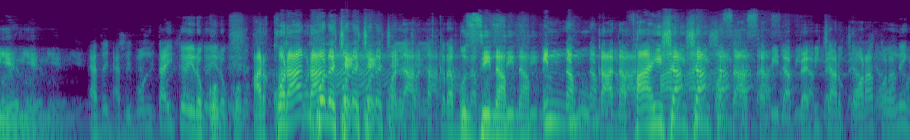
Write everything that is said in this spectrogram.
নিয়ে এলো। এদের জীবনটাই তো এরকম। আর কোরআন বলেছে ওয়ালা তাকরাবুজ জিনা ইন্নাহু কানা ফাহিশা। ওয়া সাবিলা ব্যভিচার করা তো অনেক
